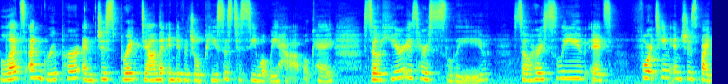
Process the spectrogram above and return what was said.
Let's ungroup her and just break down the individual pieces to see what we have, okay? So here is her sleeve. So her sleeve, it's 14 inches by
